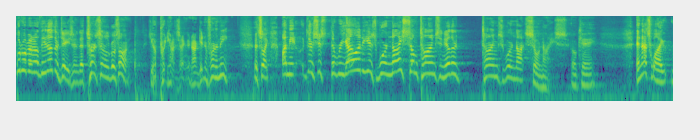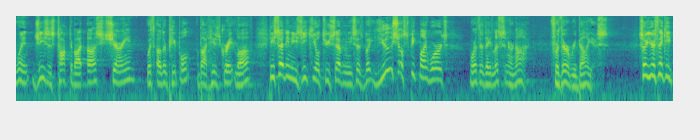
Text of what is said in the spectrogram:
But what about all the other days and that turn signal goes on? You're putting saying you're not getting in front of me. It's like, I mean, there's just the reality is we're nice sometimes and the other times we're not so nice, okay? And that's why when Jesus talked about us sharing with other people about his great love, he said in Ezekiel 2 7, he says, But you shall speak my words whether they listen or not, for they're rebellious. So you're thinking,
